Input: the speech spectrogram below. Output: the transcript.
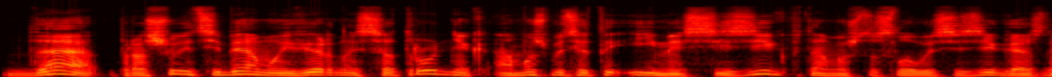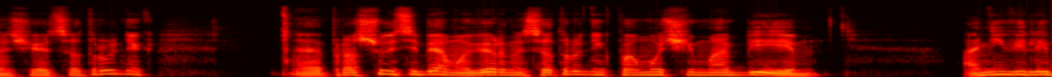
Да, прошу и тебя, мой верный сотрудник, а может быть это имя Сизиг, потому что слово Сизига означает сотрудник, э, прошу и тебя, мой верный сотрудник, помочь им обеим. Они вели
